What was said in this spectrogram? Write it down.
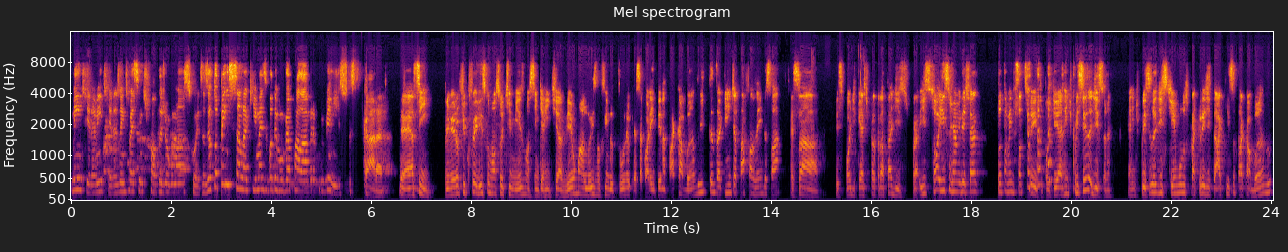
Mentira, mentira. A gente vai sentir falta de algumas coisas. Eu tô pensando aqui, mas vou devolver a palavra pro Vinícius. Cara, é assim, Primeiro, eu fico feliz com o nosso otimismo, assim, que a gente já vê uma luz no fim do túnel, que essa quarentena tá acabando, e tanto é que a gente já tá fazendo essa, essa esse podcast para tratar disso. Pra, e só isso já me deixa totalmente satisfeito, porque a gente precisa disso, né? A gente precisa de estímulos para acreditar que isso está acabando,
